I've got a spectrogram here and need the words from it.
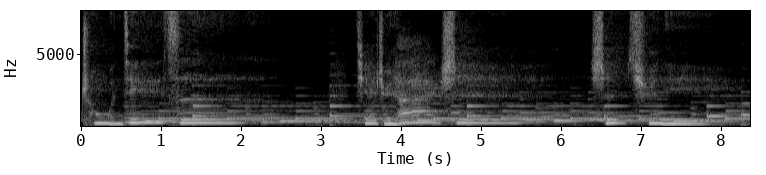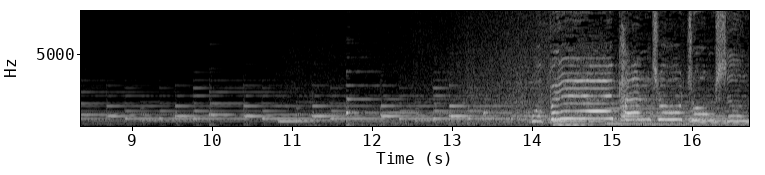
重温几次，结局还是失去你。我被爱判处终身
